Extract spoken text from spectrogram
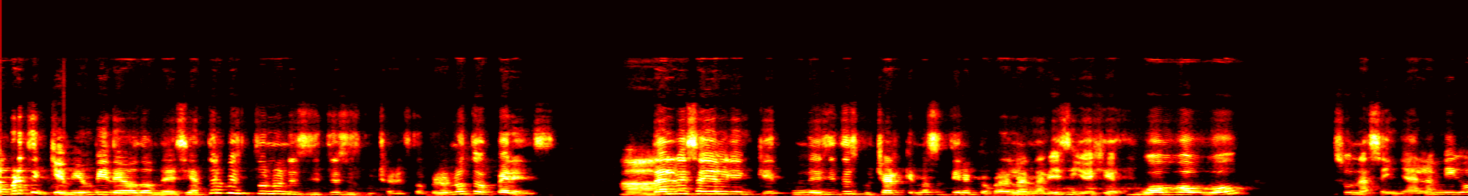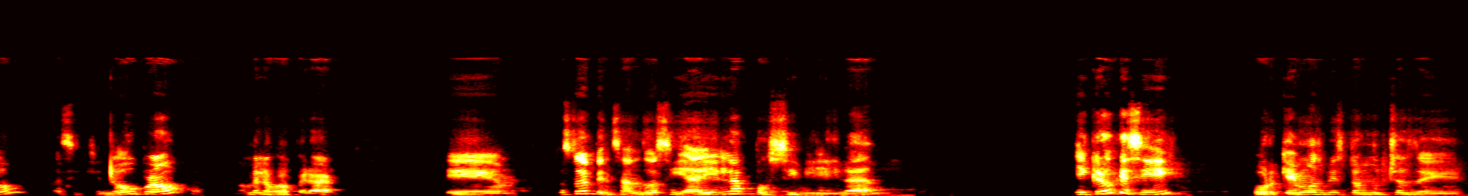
Aparte que vi un video donde decía, tal vez tú no necesites escuchar esto, pero no te operes. Ah, Tal vez hay alguien que necesita escuchar que no se tiene que operar la nariz y yo dije, wow, wow, wow, es una señal, amigo. Así que no, bro, no me la voy a operar. Eh, estuve pensando si hay la posibilidad, y creo que sí, porque hemos visto a muchas de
